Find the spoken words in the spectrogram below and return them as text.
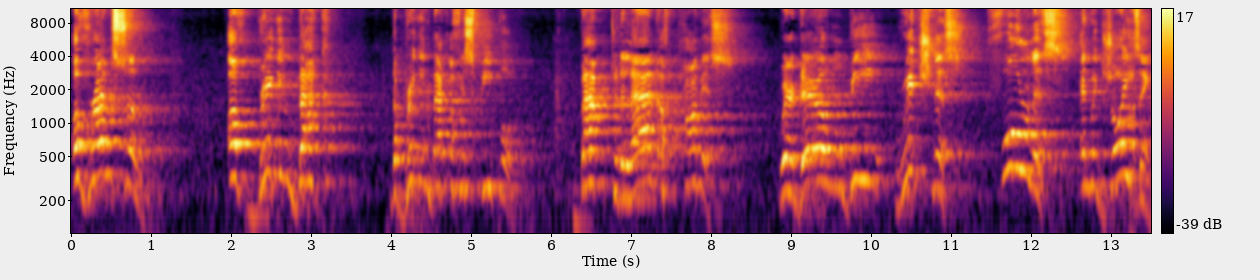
of ransom, of bringing back, the bringing back of His people, back to the land of promise, where there will be richness, fullness, and rejoicing.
